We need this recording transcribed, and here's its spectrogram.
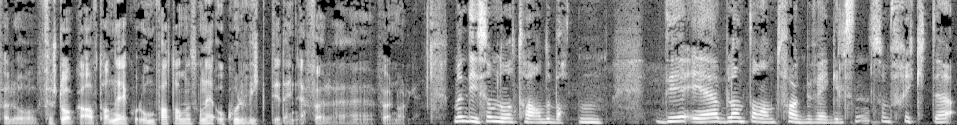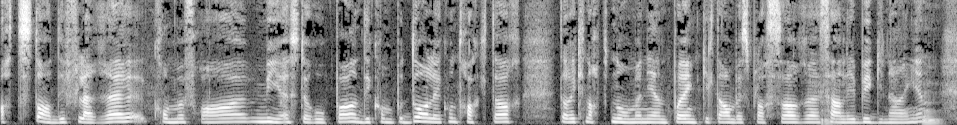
for å, forstå hva avtalen er, hvor omfattende den er, og hvor viktig den er for, for Norge. Men de som nå tar debatten, det er bl.a. fagbevegelsen, som frykter at stadig flere kommer fra mye Øst-Europa. De kommer på dårlige kontrakter. Det er knapt nordmenn igjen på enkelte arbeidsplasser, eh, særlig i byggenæringen. Mm.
